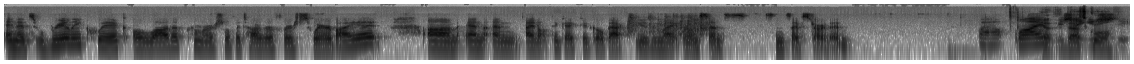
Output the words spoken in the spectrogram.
and it's really quick. A lot of commercial photographers swear by it. Um, and and I don't think I could go back to using Lightroom since since I've started. Wow. Well, I yeah, appreciate that's cool. Sh-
